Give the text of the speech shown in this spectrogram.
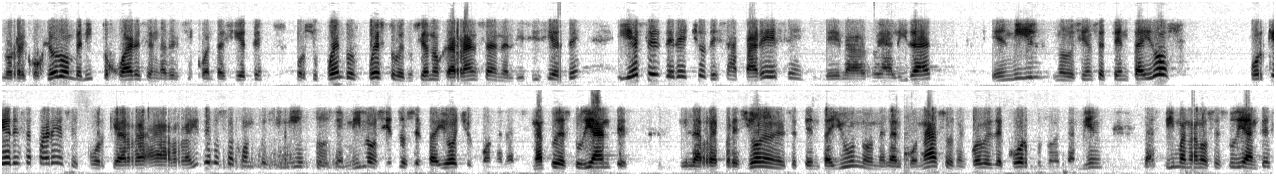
lo recogió don Benito Juárez en la del 57, por supuesto puesto Venustiano Carranza en el 17, y ese derecho desaparece de la realidad en 1972. ¿Por qué desaparece? Porque a, a raíz de los acontecimientos de 1968 con el asesinato de estudiantes, y la represión en el 71, en el Alconazo, en el Jueves de Corpus, donde también lastiman a los estudiantes,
